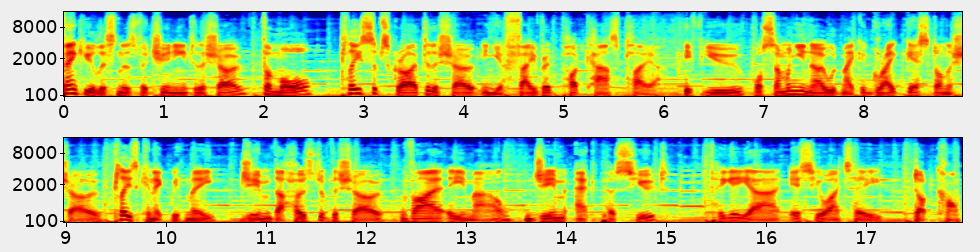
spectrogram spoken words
Thank you, listeners, for tuning into the show. For more, please subscribe to the show in your favourite podcast player. If you or someone you know would make a great guest on the show, please connect with me, Jim, the host of the show, via email jim at pursuit, P-E-R-S-U-I-T dot com.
